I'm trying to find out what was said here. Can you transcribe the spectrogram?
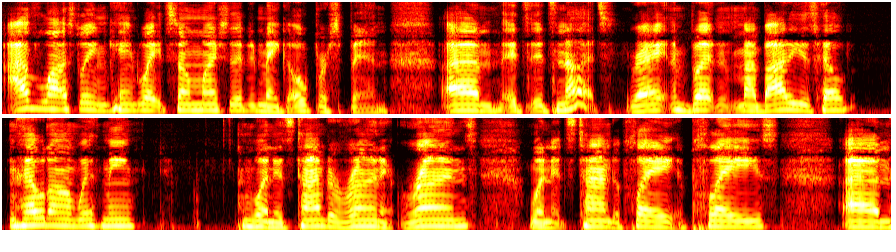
I've lost weight and gained weight so much that it'd make Oprah spin. Um, it's, it's nuts, right? But my body is held, held on with me when it's time to run, it runs. When it's time to play, it plays. Um,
